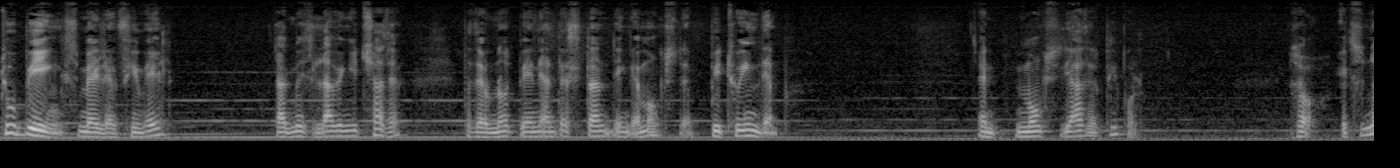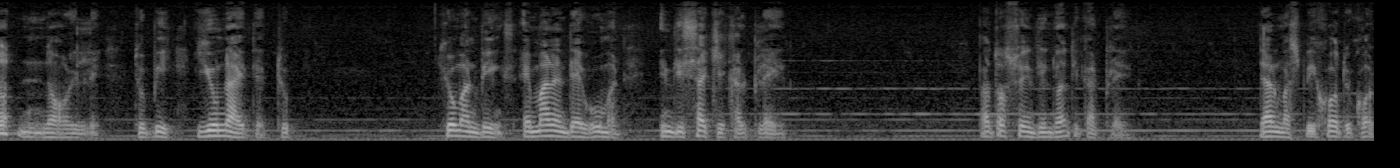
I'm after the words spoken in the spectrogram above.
two beings, male and female. That means loving each other, but there will not be any understanding amongst them, between them, and amongst the other people. So it's not knowingly to be united to human beings, a man and a woman, in the psychical plane, but also in the noetical plane. There must be what we call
